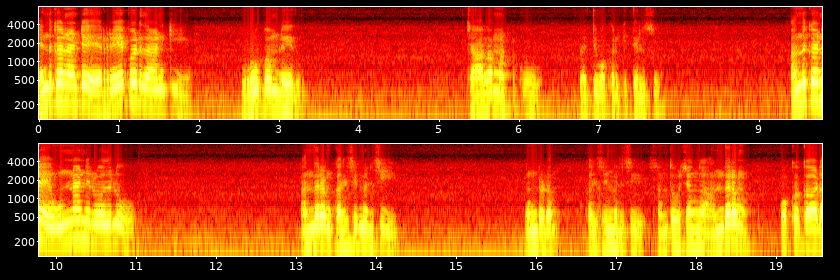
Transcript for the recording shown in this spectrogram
ఎందుకనంటే రేపటి దానికి రూపం లేదు. చాలా మట్టుకు ప్రతి ఒక్కరికి తెలుసు. అందుకనే ఉన్నన్ని రోజులు అందరం కలిసిమెలిసి ఉండడం కలిసిమెలిసి సంతోషంగా అందరం ఒక్క కాడ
